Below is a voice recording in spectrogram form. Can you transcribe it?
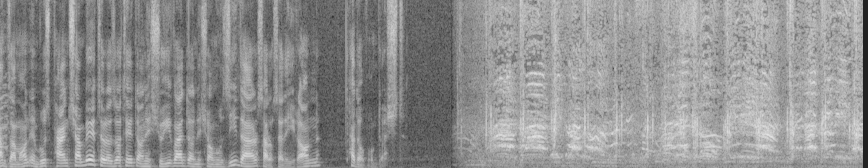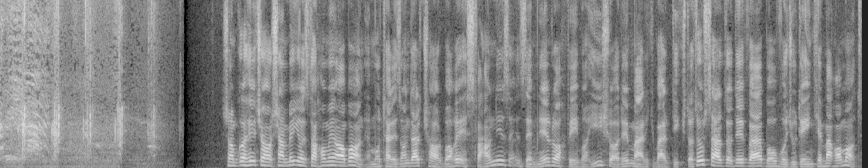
همزمان امروز پنجشنبه اعتراضات دانشجویی و دانش آموزی در سراسر ایران تداوم داشت. شامگاه چهارشنبه 11 آبان معترضان در چهارباغ اصفهان نیز ضمن راهپیمایی شعار مرگ بر دیکتاتور سر داده و با وجود اینکه مقامات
